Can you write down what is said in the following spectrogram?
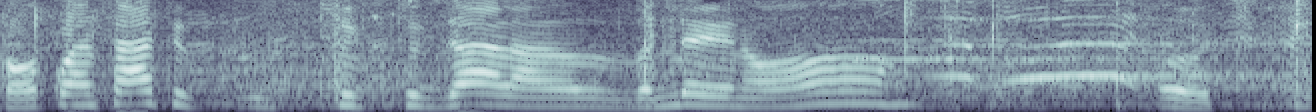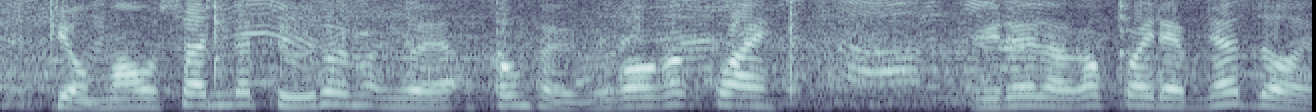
Khó quan sát thực thực thực ra là vấn đề nó ở kiểu màu sân các thứ thôi mọi người ạ, không phải có góc quay. Vì đây là góc quay đẹp nhất rồi.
